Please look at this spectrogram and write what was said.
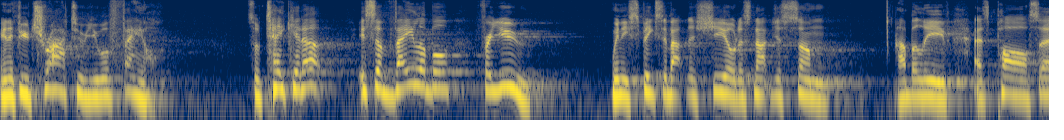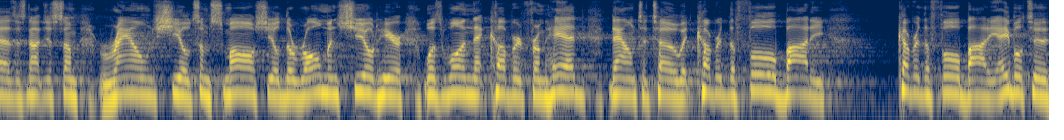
And if you try to, you will fail. So take it up. It's available for you. When he speaks about this shield, it's not just some I believe, as Paul says, it's not just some round shield, some small shield. The Roman shield here was one that covered from head down to toe. It covered the full body, covered the full body, able to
